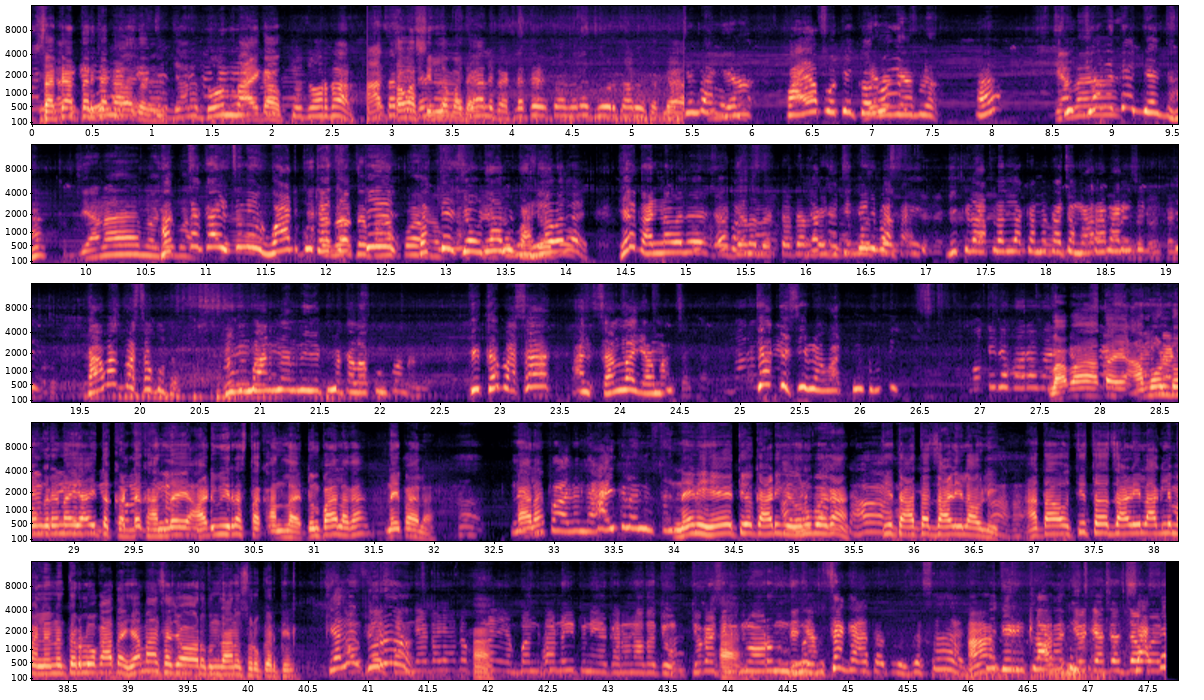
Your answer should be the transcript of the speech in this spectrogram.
सत्याहत्तरच्या काळात होते. ज्याला दोन. बायका आहेत, तो जोरदार आता तवा शिल्लक होता. ज्याला भेटलं ते त्याला जोर चालू शकतो पायापोटी करून हा? ते हा. फक्त काहीच नाही वाट कुठं जगते फक्त जेवढे आम्ही भांडणावाले हे बसा. इकडे आपल्याला एकमेकाच्या मारामारी गावात बसा कुठं? तुम्ही मारणार नाही एकमेकाला आपण कोणाला तिथं बसा आणि सल्ला घ्या माणसाचा त्या दिशेला वाट नीट होती? बाबा आता हे अमोल डोंगरेनं या इथं खड्ड खांदलंय आडवी रस्ता खांदलाय. तुम्ही पाहिला का? नाही पाहिला? नाही आला? पाहिलं नाही ऐकलं नुसतं नाही नाही हे ते गाडी घेऊन उभं का. तिथं आता जाळी लावली. आता तिथं जाळी लागली म्हणल्यानंतर लोक आता ह्या माणसाच्या वावरातून जाणं सुरू करतील केलं सुरू संध्याकाळी आता पुन्हा बंद करणं इथून हे करणं आता त्यो त्यो काय. सांगितलं वावरून द्यायच्या मग सांगा आता तू जसं हा? कधी रीतला आता त्यो त्याच्यात जवळ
